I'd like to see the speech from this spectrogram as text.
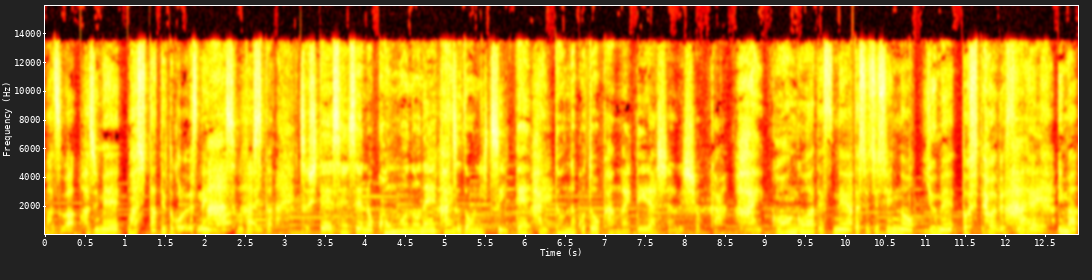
まずは始めましたっていうところですね、今。はあそうですか、はい。そして先生の今後のね、活動について、はい。どんなことを考えていらっしゃるでしょうか？はい。今後はですね、私自身の夢としてはですね、はい。今、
